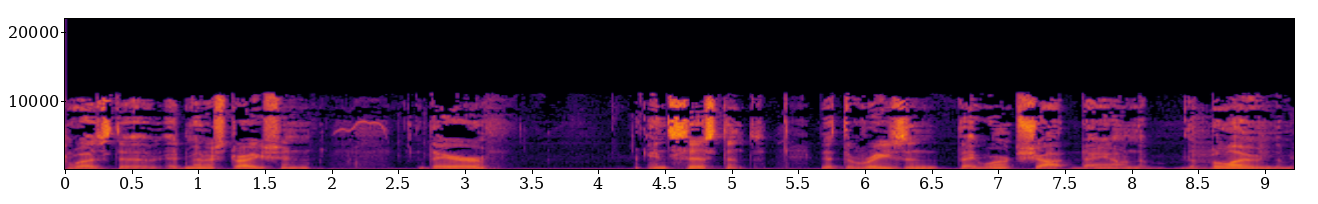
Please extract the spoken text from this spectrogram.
was the administration, their insistence that the reason they weren't shot down, the the balloon, the,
